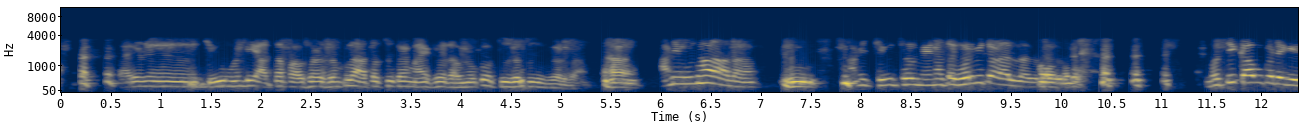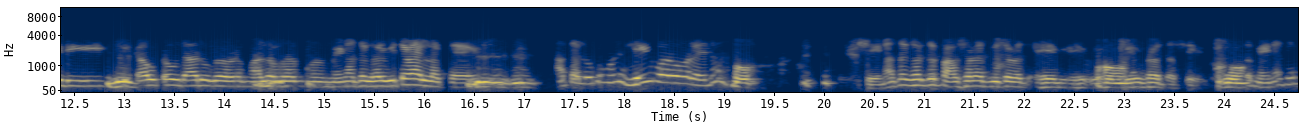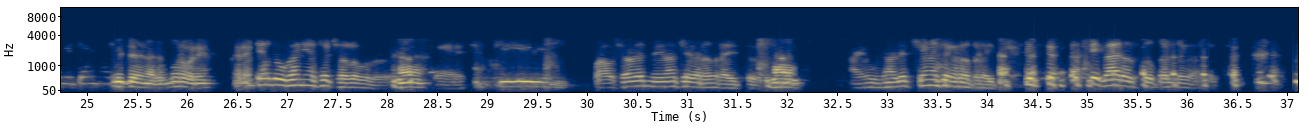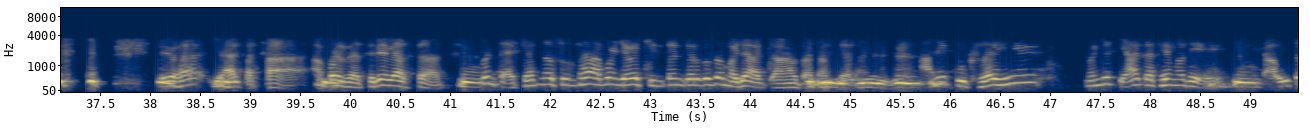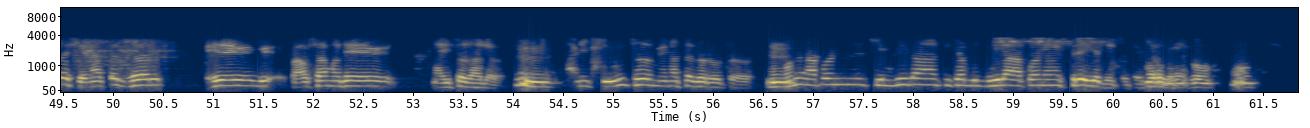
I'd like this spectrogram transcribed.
कारण चिव म्हणली आता पावसाळा संपला आता तू काय माझ्याकडे राहू नको तुझं तू घर बांध हा. आणि उन्हाळा आला. आणि चिवचं मेणाचं घर वितळायला हो, लागलं बरोबर. मग ती काऊकडे गेली हम्म. काऊ काऊ दारू घर माझं घर मेणाचं घर वितळायला लागतंय. आता लोक म्हणजे हेही बरोबर आहे ना हो शेणाचं घर जर पावसाळ्यात वितळत हे हे-. वितळत असेल हो तर मेणाचं वितळणार बरोबर आहे. त्या दोघांनी असं ठरवलं. काय की पावसाळ्यात मेणाच्या घरात राहायचं. आणि उन्हाळ्यात शेणाच्या घरात राहायचं ते गार असतो थंडगार तेव्हा या कथा आपण रचलेल्या असतात. पण त्याच्यातनं सुद्धा आपण जेव्हा चिंतन करतो तर मजा जाणवतात आपल्याला. आणि कुठलंही म्हणजे त्या कथेमध्ये. गावचं शेणाचं घर हे पावसामध्ये नाहीचं झालं. आणि चिवचं मेणाचं घर होतं. म्हणून आपण चिमणीला तिच्या बुद्धीला आपण श्रेय देतो हो हो.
